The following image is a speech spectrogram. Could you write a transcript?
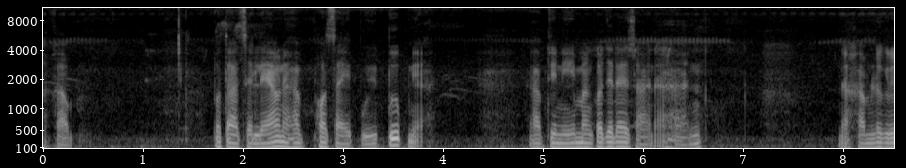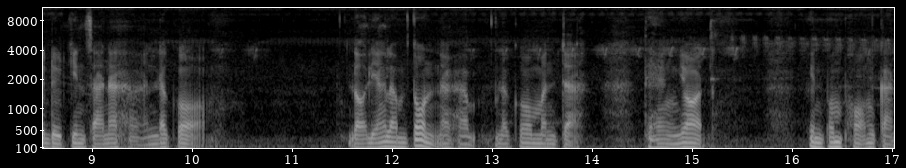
นะครับพอตัดเสร็จแล้วนะครับ พอใส่ปุ๋ยปุ๊บเนี่ยครับทีนี้มันก็จะได้สารอาหาร นะครับแล้วก็ดูดกินสารอาหารแล้วก็หล่อเลี้ยงลำต้นนะครับ แล้วก็มันจะแทงยอดขึ้นพร้อมๆกัน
